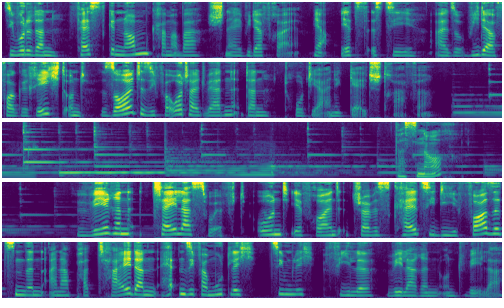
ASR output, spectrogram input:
Sie wurde dann festgenommen, kam aber schnell wieder frei. Ja, jetzt ist sie also wieder vor Gericht und sollte sie verurteilt werden, dann droht ihr eine Geldstrafe. Was noch? Wären Taylor Swift und ihr Freund Travis Kelsey die Vorsitzenden einer Partei, dann hätten sie vermutlich ziemlich viele Wählerinnen und Wähler.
